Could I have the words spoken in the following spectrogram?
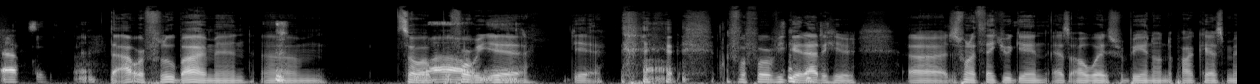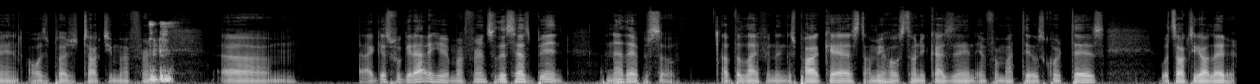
Absolutely. the hour flew by, man. Um, so uh, wow, before we, man. yeah, yeah, wow. before we get out of here, uh, I just want to thank you again, as always, for being on the podcast, man. Always a pleasure to talk to you, my friend. um, I guess we'll get out of here, my friend. So this has been another episode of the Life in English podcast. I'm your host, Tony Kazin, and for Mateus Cortez, we'll talk to y'all later.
